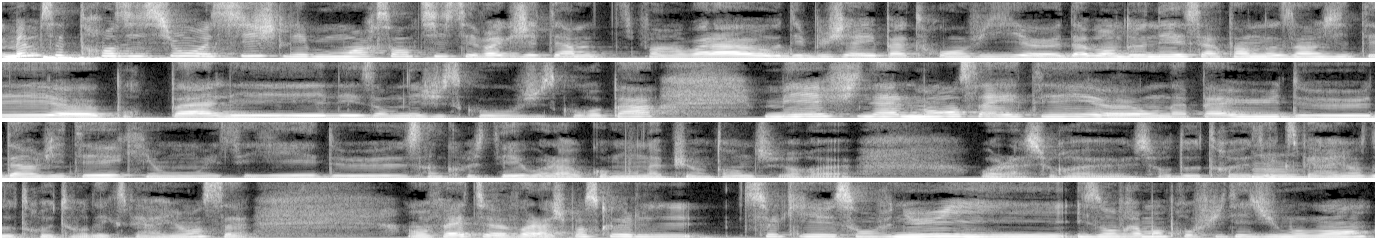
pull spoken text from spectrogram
même cette transition aussi, je l'ai moins ressentie. C'est vrai que j'étais un petit. Enfin, voilà, au début, j'avais pas trop envie euh, d'abandonner certains de nos invités euh, pour pas les, les emmener jusqu'au repas. Mais finalement, ça a été. Euh, on n'a pas eu d'invités qui ont essayé de s'incruster, voilà, comme on a pu entendre sur. voilà, sur, sur d'autres mmh. expériences, d'autres retours d'expérience. En fait, euh, voilà, je pense que ceux qui sont venus, ils, ont vraiment profité du moment.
